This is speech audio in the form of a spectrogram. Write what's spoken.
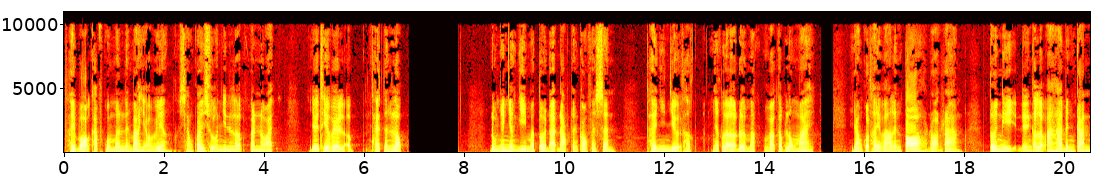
Thầy bỏ cặp của mình lên bàn giáo viên, xong quay xuống nhìn lớp và nói, giới thiệu về lớp, thầy tên Lộc. Đúng như những gì mà tôi đã đọc trên Confession, thầy nhìn dữ thật, nhất là ở đôi mắt và cặp lông mày. Dòng của thầy vang lên to, rõ ràng. Tôi nghĩ đến cả lớp A2 bên cạnh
